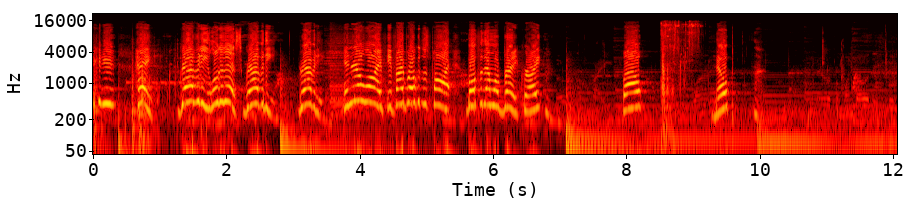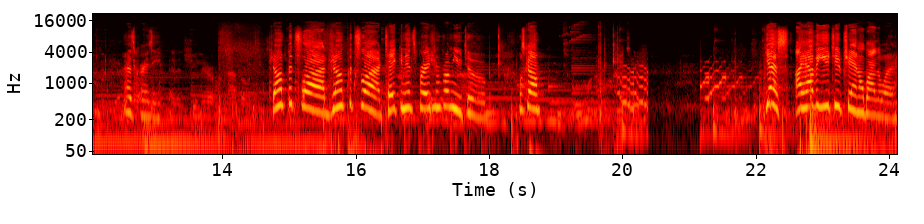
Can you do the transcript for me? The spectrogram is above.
You can. Hey, gravity. Look at this. Gravity. Gravity. In real life, if I broke this pot, both of them would break, right? Well, nope. That's crazy. Jump and slide, jump and slide. Taking inspiration from YouTube. Let's go. Yes, I have a YouTube channel, by the way.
